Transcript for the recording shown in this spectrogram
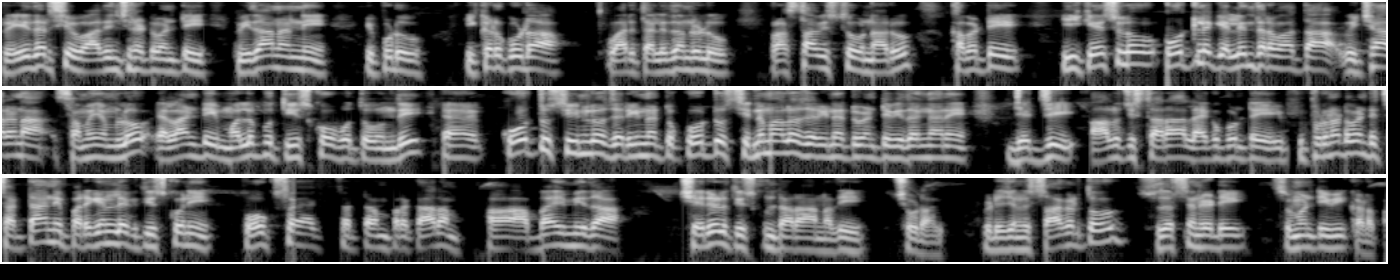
ప్రియదర్శి వాదించినటువంటి విధానాన్ని ఇప్పుడు ఇక్కడ కూడా వారి తల్లిదండ్రులు ప్రస్తావిస్తూ ఉన్నారు. కాబట్టి ఈ కేసులో కోర్టులోకి వెళ్ళిన తర్వాత విచారణ సమయంలో ఎలాంటి మలుపు తీసుకోబోతుంది కోర్టు సీన్లో జరిగినట్టు కోర్టు సినిమాలో జరిగినటువంటి విధంగానే జడ్జి ఆలోచిస్తారా? లేకపోతే ఇప్పుడున్నటువంటి చట్టాన్ని పరిగణలోకి తీసుకొని పోక్సో యాక్ట్ చట్టం ప్రకారం ఆ అబ్బాయి మీద చర్యలు తీసుకుంటారా అన్నది చూడాలి. వీడియో జర్నలిస్ట్ సాగర్తో సుదర్శన్ రెడ్డి సుమన్ టీవీ కడప.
